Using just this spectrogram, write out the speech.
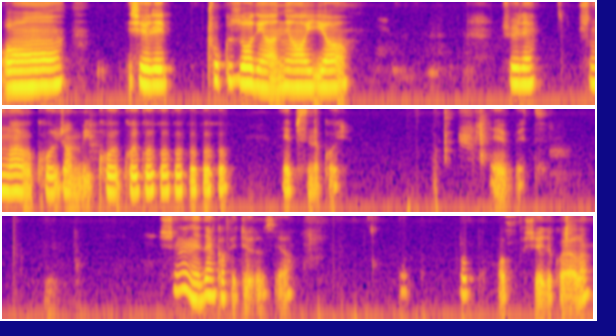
Aa, şöyle çok zor yani ay ya. Şöyle şunları koyacağım bir koy koy koy koy koy koy koy koy. Hepsini koy. Evet. Şunu neden kapatıyoruz ya? Hop hop şöyle koyalım.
